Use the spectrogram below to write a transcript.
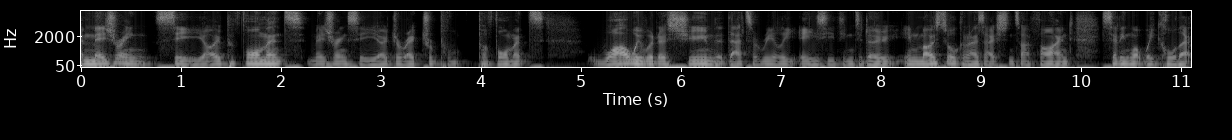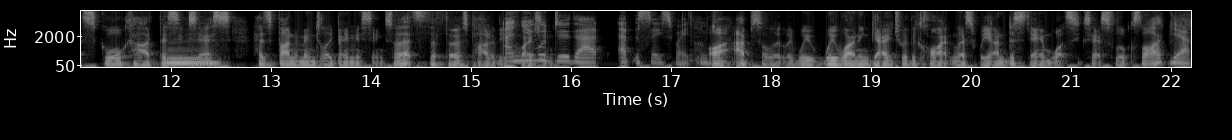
And measuring CEO performance, measuring CEO director p- performance, while we would assume that that's a really easy thing to do, in most organizations, I find setting what we call that scorecard for Mm. success has fundamentally been missing. So that's the first part of the and equation. you would do that at the C suite, Oh, you? absolutely. We we won't engage with a client unless we understand what success looks like. Yeah.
